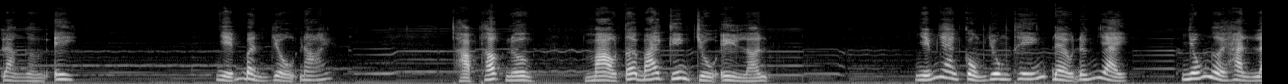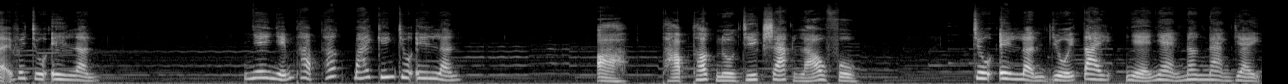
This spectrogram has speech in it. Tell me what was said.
là ngự y. Nhiễm bình dụ nói thập thất nương mau tới bái kiến chu y lệnh. Nhiễm nhan cùng dung thiến đều đứng dậy nhún người hành lễ với chu y lệnh. Nhi nhiễm thập thất bái kiến chu y lệnh. À thập thất nương chiết sát lão phu. Chu y lệnh duỗi tay nhẹ nhàng nâng nàng dậy.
